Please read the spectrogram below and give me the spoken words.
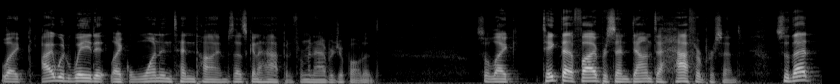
Like I would weight it like one in ten times that's going to happen from an average opponent. So like take that five percent down to half a percent. So that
